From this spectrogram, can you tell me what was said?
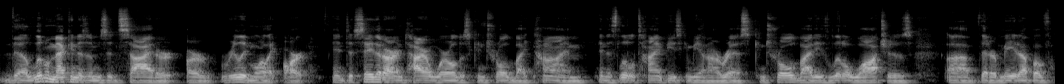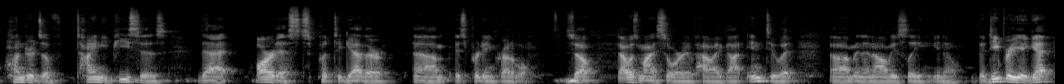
The little mechanisms inside are, are really more like art. And to say that our entire world is controlled by time, and this little timepiece can be on our wrist, controlled by these little watches uh, that are made up of hundreds of tiny pieces that artists put together, um, is pretty incredible. So that was my story of how I got into it. Um, and then obviously, you know, the deeper you get,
